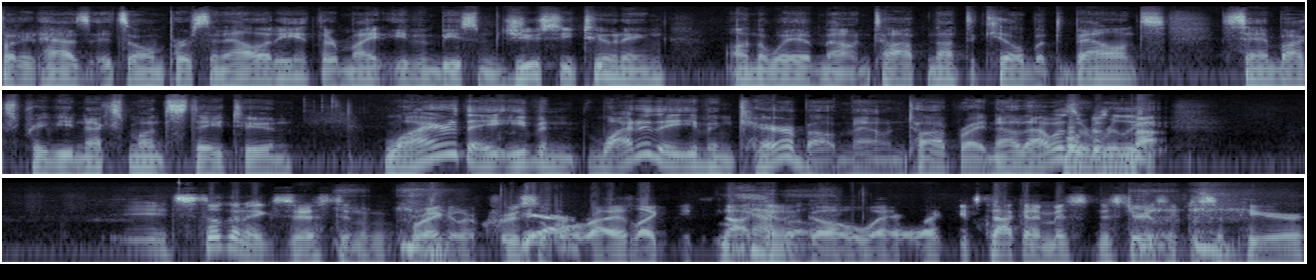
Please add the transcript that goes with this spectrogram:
but it has its own personality. There might even be some juicy tuning on the way of Mountaintop, not to kill, but to balance. Sandbox preview next month. Stay tuned. Why are they even? Why do they even care about Mountaintop right now? That was Well, a 'cause really. Mount- it's still going to exist in regular Crucible, Yeah. right? Like it's not Yeah, going to go like- away. Like it's not going to mis- mysteriously disappear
